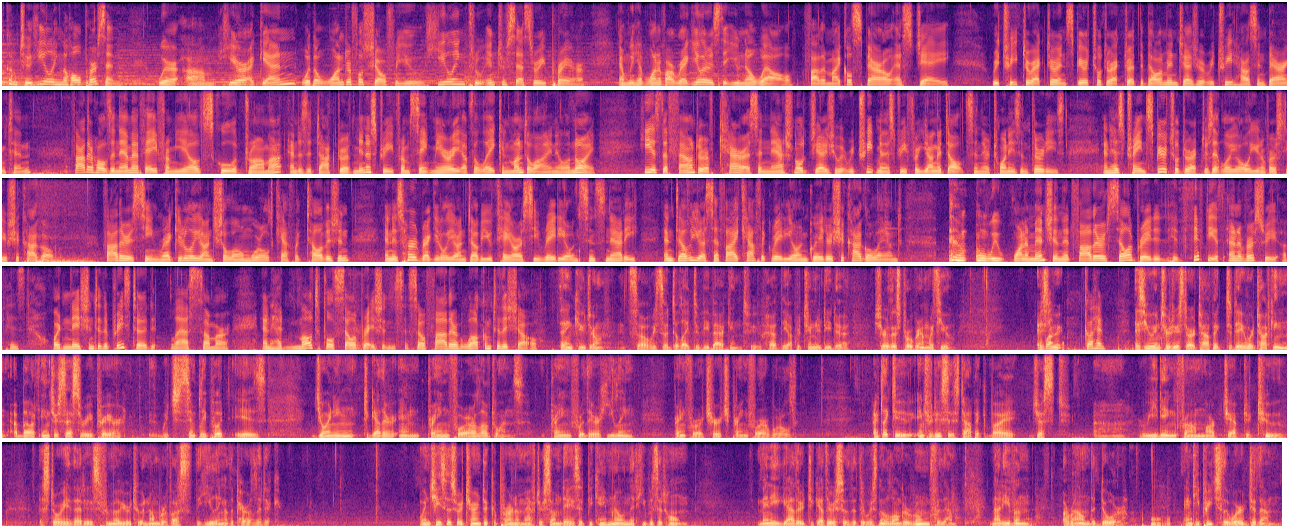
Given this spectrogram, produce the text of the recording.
welcome to Healing the Whole Person. We're um, here again with a wonderful show for you Healing Through Intercessory Prayer. And we have one of our regulars that you know well, Father Michael Sparough, S.J., Retreat Director and Spiritual Director at the Bellarmine Jesuit Retreat House in Barrington. Father holds an MFA from Yale School of Drama and is a Doctor of Ministry from St. Mary of the Lake in Mundelein, Illinois. He is the founder of Charis, a national Jesuit retreat ministry for young adults in their 20s and 30s, and has trained spiritual directors at Loyola University of Chicago. Father is seen regularly on Shalom World Catholic Television and is heard regularly on WKRC Radio in Cincinnati and WSFI Catholic Radio in Greater Chicagoland. we want to mention that Father celebrated his 50th anniversary of his ordination to the priesthood last summer and had multiple celebrations. So, Father, welcome to the show. Thank you, Joan. It's always a delight to be back and to have the opportunity to share this program with you. As well, you go ahead. As you introduced our topic today, we're talking about intercessory prayer, which simply put is joining together and praying for our loved ones, praying for their healing praying for our church, praying for our world. I'd like to introduce this topic by just uh, reading from Mark chapter 2, a story that is familiar to a number of us the healing of the paralytic. When Jesus returned to Capernaum after some days, it became known that he was at home. Many gathered together so that there was no longer room for them, not even around the door. And he preached the word to them.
